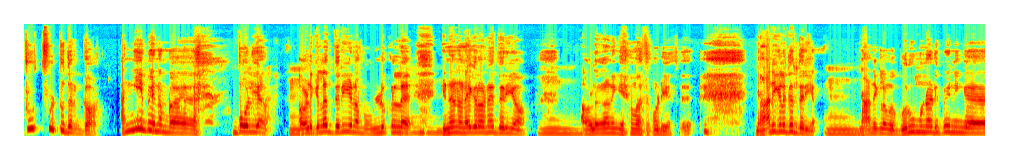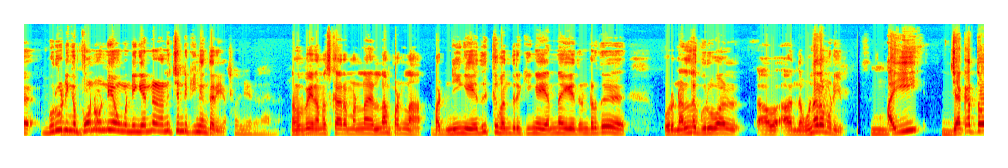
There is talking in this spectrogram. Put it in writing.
truthful to that god அங்கேயும் போய் நம்ம போலியா. அவளுக்கு எல்லாம் தெரியும் நம்ம உள்ளுக்குள்ள என்ன நினைக்கிறோன்னே தெரியும். அவ்வளவுதான் நீங்க ஏமாத்த முடியாது. ஞானிகளுக்கும் தெரியும். ஞானிகள் உங்க குரு முன்னாடி போய் நீங்க குரு நீங்க போன உடனே உங்க நீங்க என்ன நினைச்சிட்டு இருக்கீங்கன்னு தெரியும் நம்ம போய் நமஸ்காரம் பண்ணலாம் எல்லாம் பண்ணலாம். பட் நீங்க எதுக்கு வந்திருக்கீங்க என்ன ஏதுன்றது ஒரு நல்ல குருவால் அந்த உணர முடியும். ஐ ஜகதோ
